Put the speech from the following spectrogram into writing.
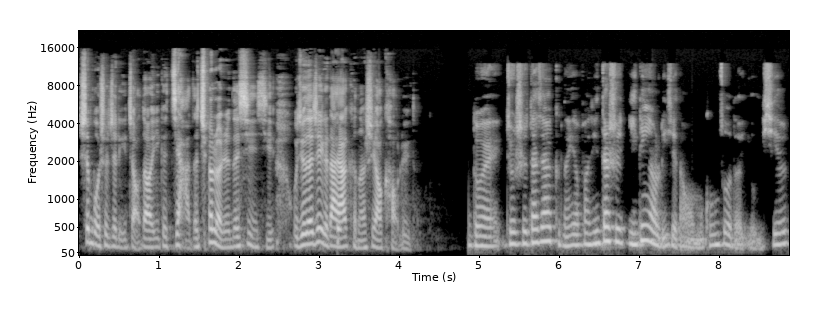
申博士这里找到一个假的 捐卵人的信息。我觉得这个大家可能是要考虑的。对，就是大家可能要放心，但是一定要理解到我们工作的有一些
